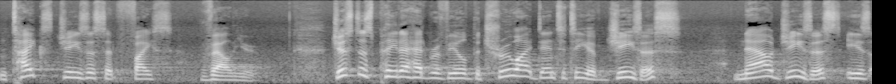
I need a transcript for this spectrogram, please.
and takes Jesus at face value. Just as Peter had revealed the true identity of Jesus, now Jesus is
